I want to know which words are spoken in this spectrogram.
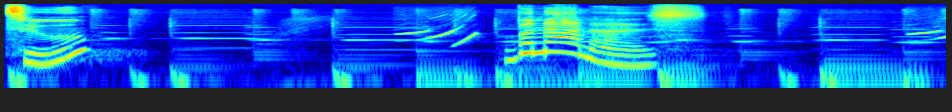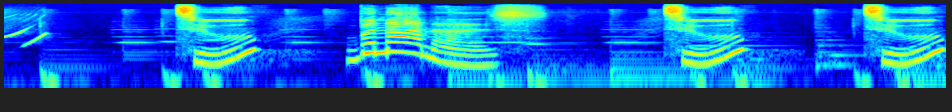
2 bananas. 2 bananas. 2 2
